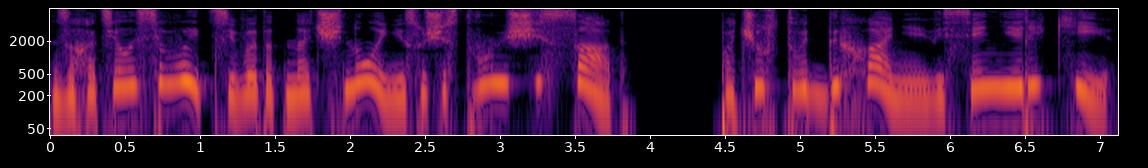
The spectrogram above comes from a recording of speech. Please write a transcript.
захотелось выйти в этот ночной несуществующий сад, почувствовать дыхание весенней реки.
